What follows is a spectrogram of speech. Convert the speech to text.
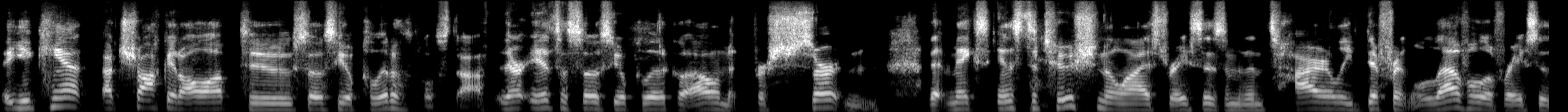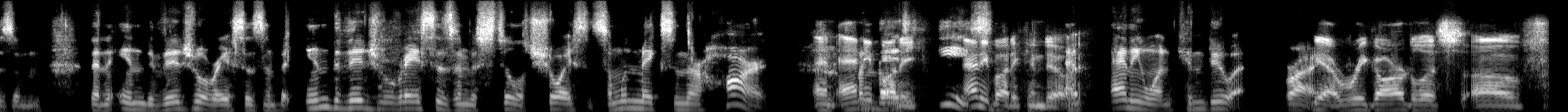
you can't uh, chalk it all up to socio-political stuff. There is a socio-political element for certain that makes institutionalized racism an entirely different level of racism than individual racism but individual racism is still a choice that someone makes in their heart and anybody anybody can do it. anyone can do it. Right. Yeah regardless of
